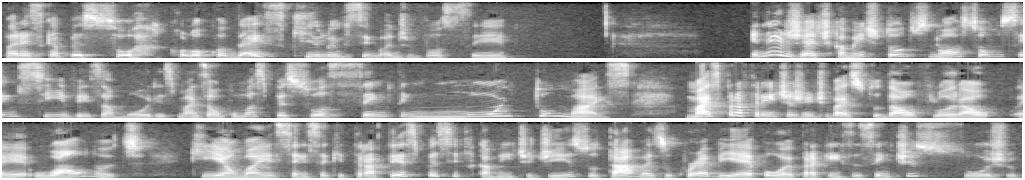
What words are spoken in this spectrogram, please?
parece que a pessoa colocou 10 quilos em cima de você. Energeticamente, todos nós somos sensíveis, amores, mas algumas pessoas sentem muito mais. Mais para frente, a gente vai estudar o floral é, walnut, que é uma essência que trata especificamente disso, tá? Mas o crab apple é para quem se sente sujo,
